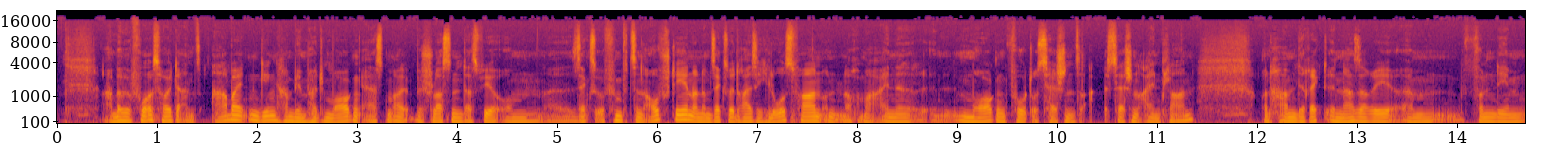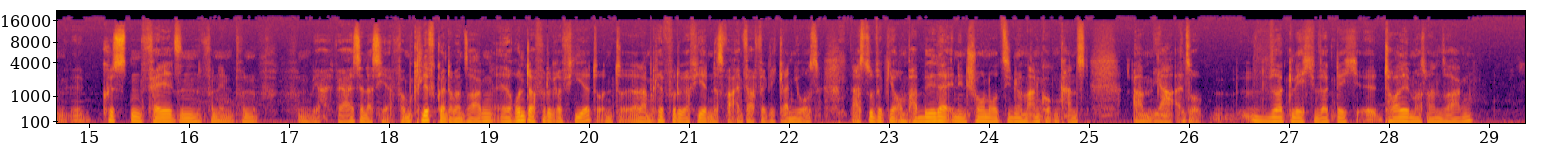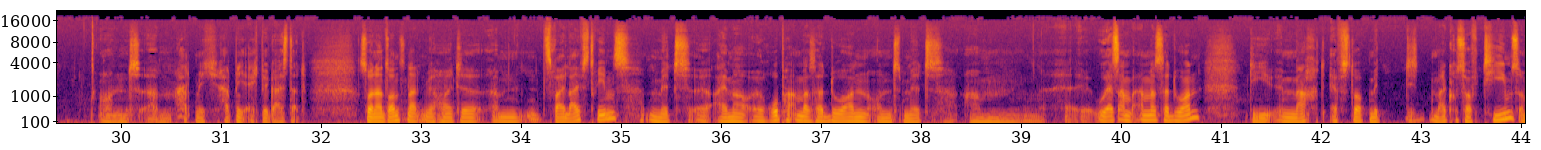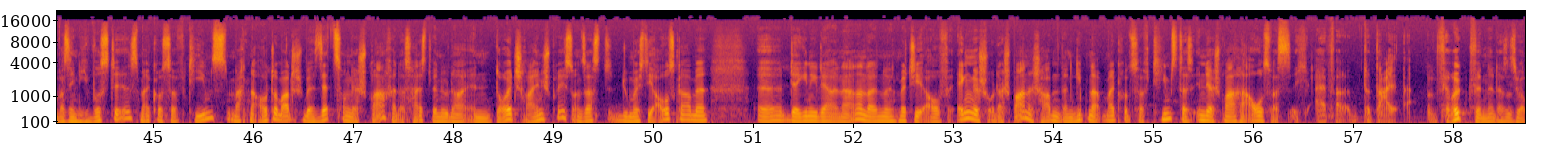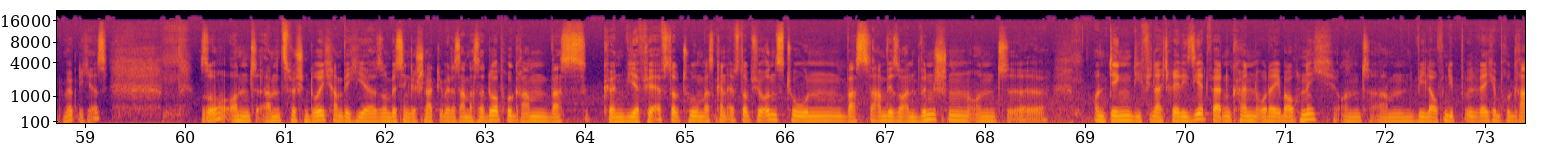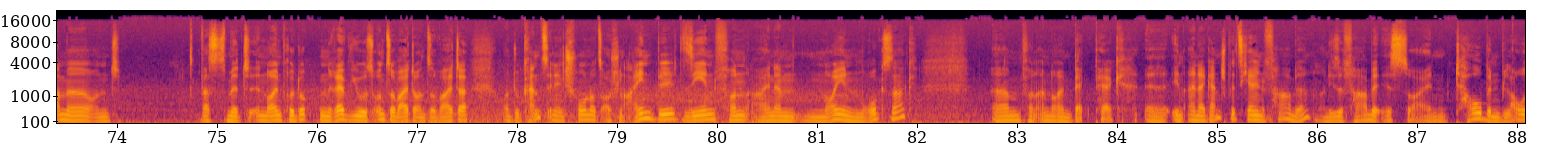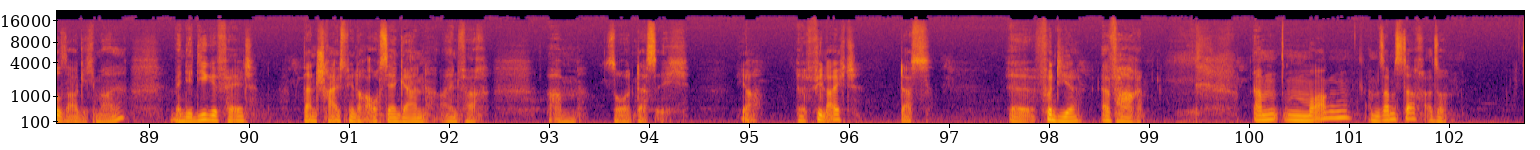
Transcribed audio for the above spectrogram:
Aber bevor es heute ans Arbeiten ging, haben wir heute Morgen erstmal beschlossen, dass wir um äh, 6.15 Uhr aufstehen und um 6.30 Uhr losfahren und nochmal eine Morgen-Fotosession Session einplanen und haben direkt in Nazaré ähm, von dem Küstenfelsen, von den, von, von, wie, wie heißt denn das hier, vom Cliff könnte man sagen, äh, runter fotografiert und äh, am Cliff fotografiert und das war einfach wirklich grandios. Da hast du wirklich auch ein paar Bilder in den Shownotes, die du mal angucken kannst. Ähm, ja, also wirklich, wirklich äh, toll, muss man sagen und ähm, hat, mich, hat mich echt begeistert. So, und ansonsten hatten wir heute ähm, zwei Livestreams mit äh, einmal Europa-Ambassadoren und mit ähm, äh, US-Ambassadoren. Die macht F-Stop mit Microsoft Teams und was ich nicht wusste ist, Microsoft Teams macht eine automatische Übersetzung der Sprache. Das heißt, wenn du da in Deutsch reinsprichst und sagst, du möchtest die Ausgabe äh, derjenige, der in der anderen Leitung möchte auf Englisch oder Spanisch haben, dann gibt Microsoft Teams das in der Sprache aus, was ich einfach total verrückt finde, dass es überhaupt möglich ist. So, und ähm, zwischendurch haben wir hier so ein bisschen geschnackt über das Ambassadorprogramm. Was können wir für F-Stop tun? Was kann F-Stop für uns tun? Was haben wir so an Wünschen und, äh, und Dingen, die vielleicht realisiert werden können oder eben auch nicht? Und ähm, wie laufen die, welche Programme und was ist mit neuen Produkten, Reviews und so weiter und so weiter. Und du kannst in den Shownotes auch schon ein Bild sehen von einem neuen Rucksack, ähm, von einem neuen Backpack äh, in einer ganz speziellen Farbe. Und diese Farbe ist so ein Taubenblau, sage ich mal. Wenn dir die gefällt, dann schreib es mir doch auch sehr gern einfach. Ähm, so dass ich ja äh, vielleicht das äh, von dir erfahre. Ähm, morgen, am Samstag, also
